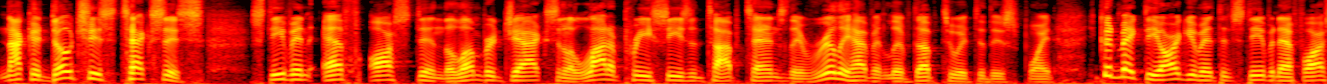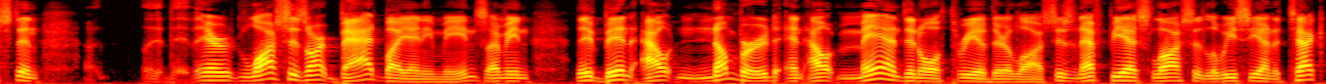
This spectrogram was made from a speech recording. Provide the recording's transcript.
Nacogdoches, Texas. Stephen F. Austin, the Lumberjacks, in a lot of preseason top tens. They really haven't lived up to it to this point. You could make the argument that Stephen F. Austin, uh, their losses aren't bad by any means. I mean, They've been outnumbered and outmanned in all three of their losses an FBS loss at Louisiana Tech,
